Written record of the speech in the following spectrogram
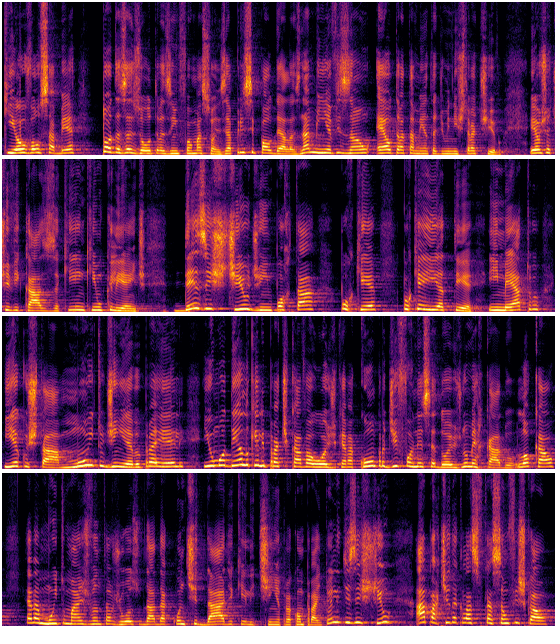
que eu vou saber todas as outras informações. E a principal delas, na minha visão, é o tratamento administrativo. Eu já tive casos aqui em que um cliente desistiu de importar porque porque ia ter em metro, ia custar muito dinheiro para ele e o modelo que ele praticava hoje, que era a compra de fornecedores no mercado local, era muito mais vantajoso dada a quantidade que ele tinha para comprar. Então ele desistiu a partir da classificação fiscal.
